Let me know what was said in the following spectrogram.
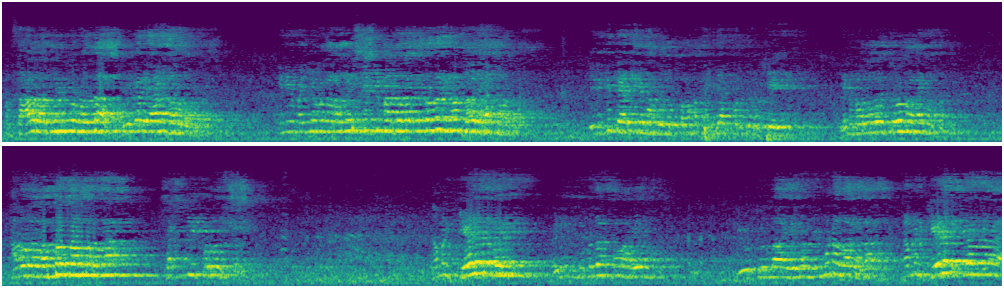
ಒಂದು ಸಾವಿರ ಹದಿನೈದು ಬಂದ ಈಗ ಎರಡು ಸಾವಿರ ಬಂದ ಇನ್ನು ಮನೆ ಒಂದು ರಮೇಶ್ ಶೆಟ್ಟಿ ಮಾತಾಡೋದು ಇನ್ನೊಂದು ಸಾವಿರ ಹತ್ತು ಸಾವಿರ ಇದಕ್ಕಿಂತ ಹೆಚ್ಚಿಗೆ ನಾವು ಮತ್ತೆ ಹಿಂಗೆ ಕೊಡ್ತೀವಿ ಕೇಳಿ ಏನು ಬರೋದು ಚಲೋ ಮನೆಗೆ ಬಂದ ಅವರು ಮತ್ತೊಂದು ಅವರ ಶಕ್ತಿ ಪ್ರದರ್ಶನ ನಮ್ಮನ್ನು ಕೇಳಿದ್ರೆ ಬರೀ ಬೆಳಿಗ್ಗೆ ನಿಮ್ಮದ ನಾವು ಆಯೋಗ ಯೂಟ್ಯೂಬ್ ಏನೋ ನಿಮ್ಮನ್ನದಾಗಲ್ಲ ನಮ್ಮನ್ನು ಕೇಳಿದ್ರೆ ಕೇಳಿದ್ರೆ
